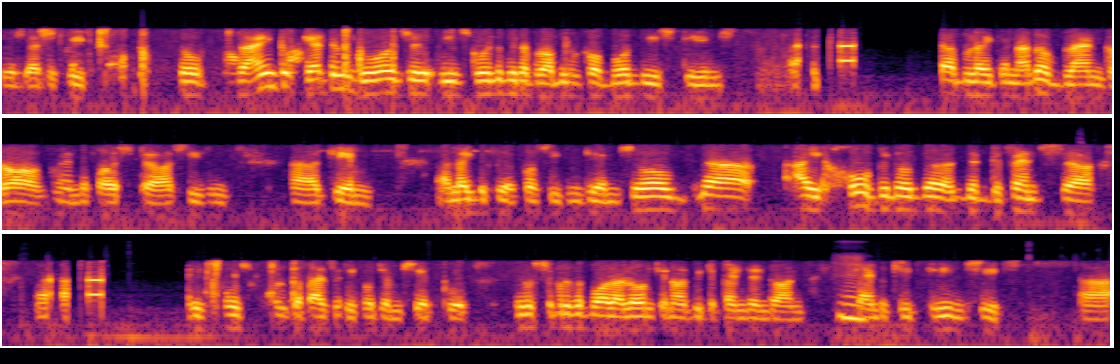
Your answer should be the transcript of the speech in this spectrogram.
with that defeat. So trying to get in goals is going to be the problem for both these teams. Up like another bland draw in the first uh, season uh, game, uh, like the first season game. So uh, I hope you know the the defense uh, uh, is full capacity for Jamshedpur. Because Super Ball alone cannot be dependent on Hmm. trying to keep clean sheets. Uh,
